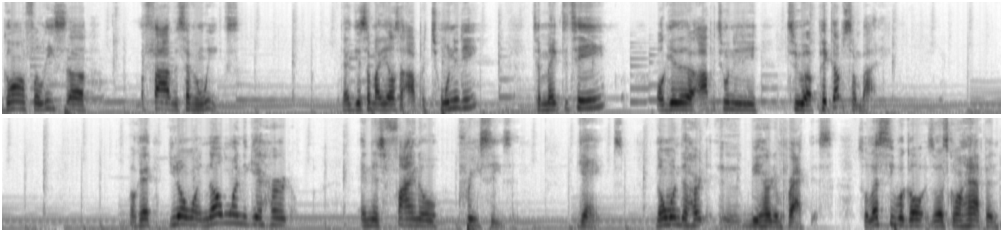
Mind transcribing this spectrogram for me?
gone for at least uh, five to seven weeks. That gives somebody else an opportunity to make the team or get an opportunity to uh, pick up somebody. Okay? You don't want no one to get hurt in this final preseason games. No one to hurt uh, be hurt in practice. So let's see what goes what's going to happen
